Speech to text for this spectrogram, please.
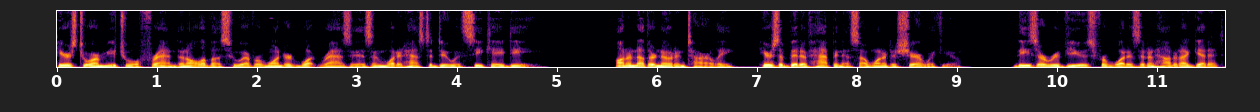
Here's to our mutual friend and all of us who ever wondered what RAS is and what it has to do with CKD. On another note entirely, here's a bit of happiness I wanted to share with you. These are reviews for What Is It and How Did I Get It?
